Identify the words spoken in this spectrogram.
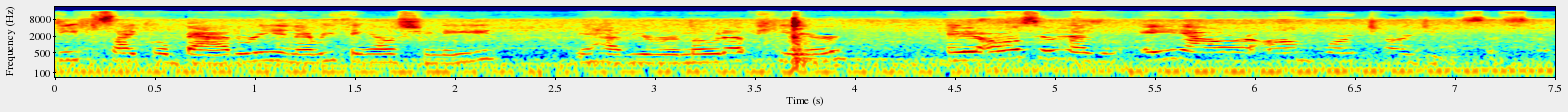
deep cycle battery and everything else you need. You have your remote up here. And it also has an eight hour onboard charging system.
